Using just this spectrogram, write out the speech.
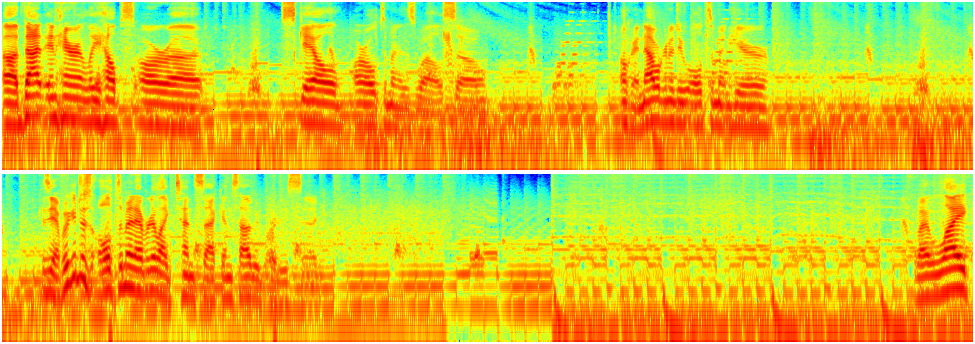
uh, that inherently helps our uh, scale our ultimate as well, so. Okay, now we're gonna do ultimate here. Because yeah, if we could just ultimate every like 10 seconds, that would be pretty sick. But I like,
